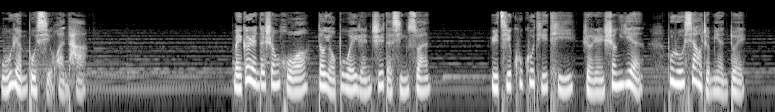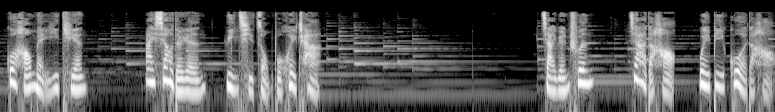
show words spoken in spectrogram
无人不喜欢他。每个人的生活都有不为人知的辛酸，与其哭哭啼啼惹人生厌，不如笑着面对，过好每一天。爱笑的人运气总不会差。贾元春，嫁得好未必过得好。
